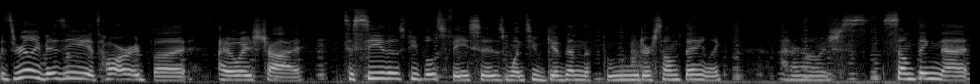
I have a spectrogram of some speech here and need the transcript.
It's really busy, it's hard, but I always try. To see those people's faces once you give them the food or something, like, I don't know, it's just something that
